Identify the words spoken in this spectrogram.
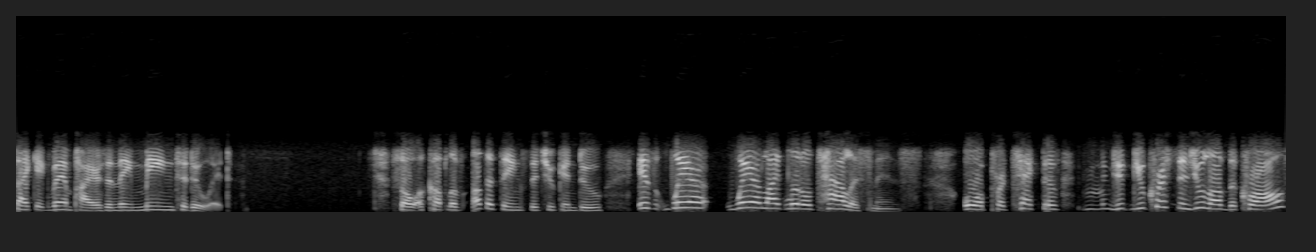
psychic vampires and they mean to do it. So a couple of other things that you can do is wear wear like little talismans or protective you, Christians you love the cross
